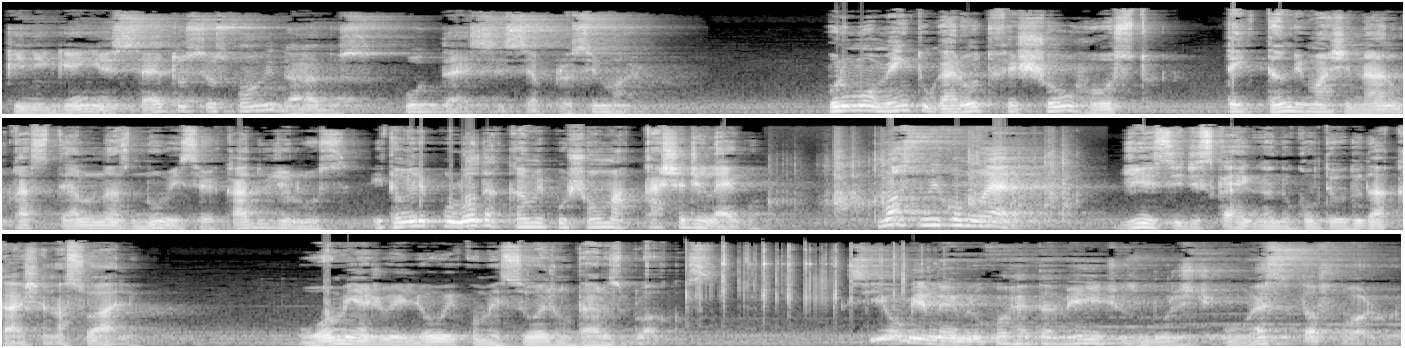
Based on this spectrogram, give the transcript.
que ninguém, exceto seus convidados, pudesse se aproximar. Por um momento, o garoto fechou o rosto tentando imaginar um castelo nas nuvens cercado de luz. Então ele pulou da cama e puxou uma caixa de Lego. Mostre-me como era, disse, descarregando o conteúdo da caixa no assoalho. O homem ajoelhou e começou a juntar os blocos. Se eu me lembro corretamente, os muros tinham esta forma.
